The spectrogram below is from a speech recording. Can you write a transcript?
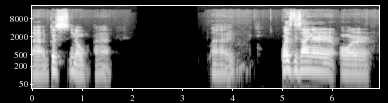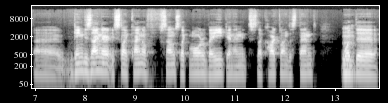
uh, because you know uh, uh, quest designer or uh, game designer is like kind of sounds like more vague and then it's like hard to understand what Mm. the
